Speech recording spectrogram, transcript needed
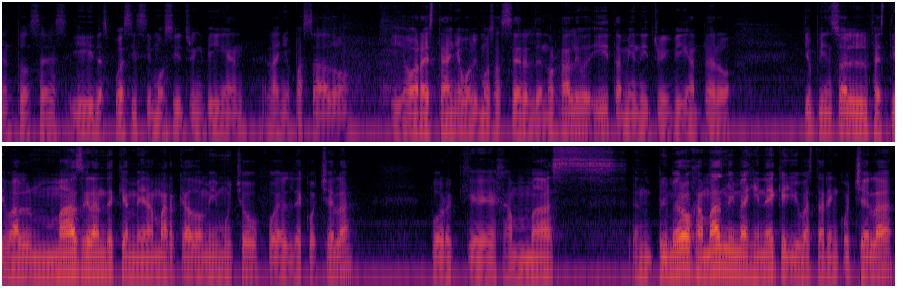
Entonces, y después hicimos Eat Drink Vegan el año pasado. Y ahora este año volvimos a hacer el de North Hollywood y también Eat Drink Vegan. Pero yo pienso el festival más grande que me ha marcado a mí mucho fue el de Coachella. Porque jamás primero, jamás me imaginé que yo iba a estar en Coachella,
